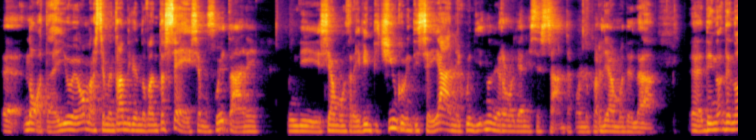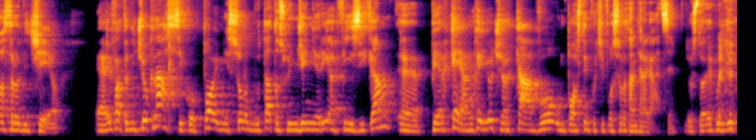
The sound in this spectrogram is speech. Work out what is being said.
Eh, nota, io e Omar siamo entrambi del 96, siamo sì. coetanei, quindi siamo tra i 25 e i 26 anni, quindi non erano gli anni 60 quando parliamo della, eh, del, del nostro liceo. Eh, io ho fatto liceo classico, poi mi sono buttato su ingegneria fisica eh, perché anche io cercavo un posto in cui ci fossero tante ragazze, giusto? E quindi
